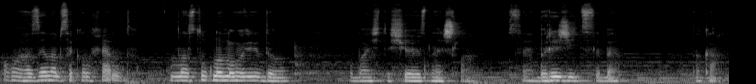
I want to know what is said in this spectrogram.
по магазинам секонд-хенд в наступному відео. Побачите, що я знайшла. Все, бережіть себе. Пока.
